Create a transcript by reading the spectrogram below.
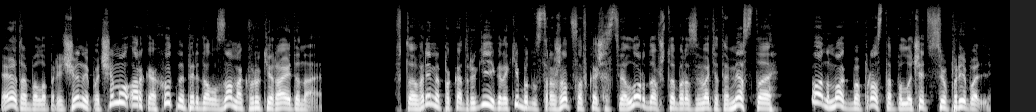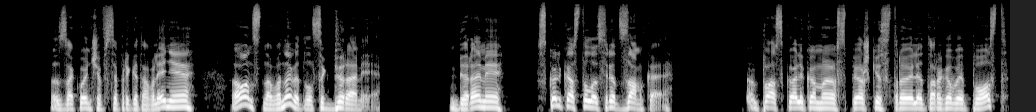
Это было причиной, почему Арк охотно передал замок в руки Райдена. В то время, пока другие игроки будут сражаться в качестве лордов, чтобы развивать это место, он мог бы просто получить всю прибыль. Закончив все приготовления, он снова наведался к Бирами. «Бирами, сколько осталось сред замка?» «Поскольку мы в спешке строили торговый пост,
